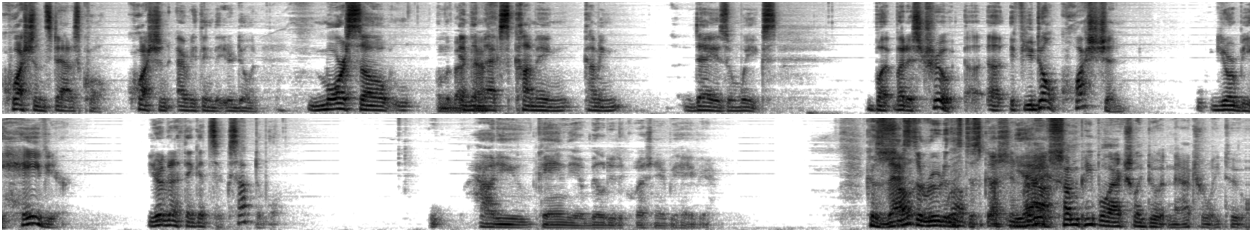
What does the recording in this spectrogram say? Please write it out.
question status quo, question everything that you're doing. More so On the back in the half. next coming coming days and weeks. But but it's true. Uh, uh, if you don't question your behavior, you're going to think it's acceptable. How do you gain the ability to question your behavior? Because that's the root of this discussion. I think some people actually do it naturally too.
